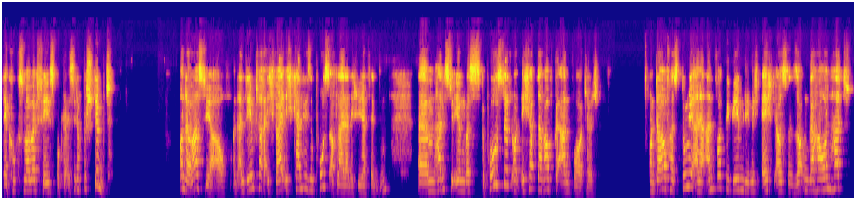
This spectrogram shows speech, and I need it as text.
dann guckst du mal bei Facebook, da ist sie doch bestimmt. Und da warst du ja auch. Und an dem Tag, ich weiß, ich kann diesen Post auch leider nicht wiederfinden, ähm, hattest du irgendwas gepostet und ich habe darauf geantwortet. Und darauf hast du mir eine Antwort gegeben, die mich echt aus den Socken gehauen hat.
